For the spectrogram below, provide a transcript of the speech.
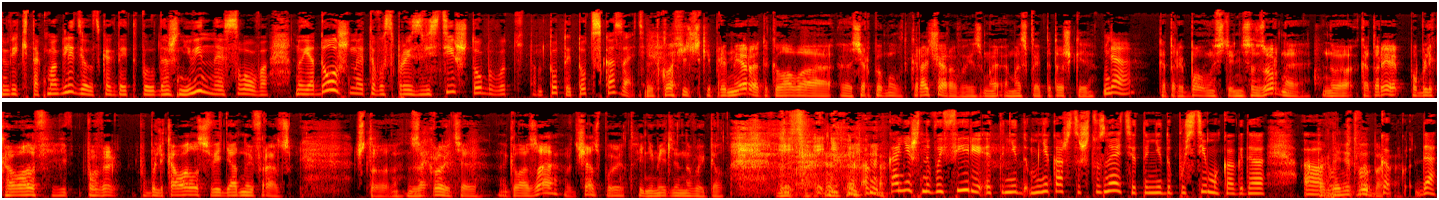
веке так могли делать, когда это было даже невинное слово, но я должен это воспроизвести, чтобы вот там тот и тот сказать. Это классический пример, это глава э, Серп и Молот Карачарова из Москвы петушки. Да. которая полностью нецензурная, но которая публиковалась, публиковалась в виде одной фразы что закройте глаза, вот сейчас будет и немедленно выпил. И, и, и, конечно, в эфире это не, мне кажется, что знаете, это недопустимо, когда а, когда вот, нет выбора, как, да,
